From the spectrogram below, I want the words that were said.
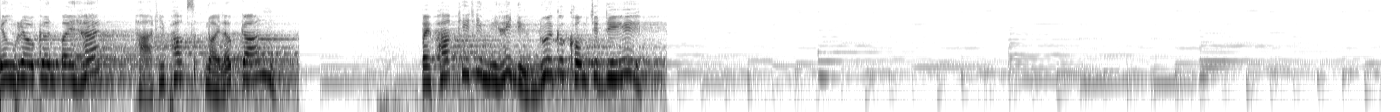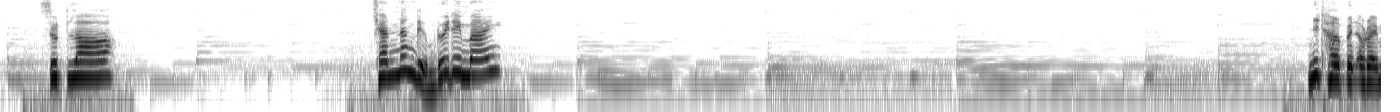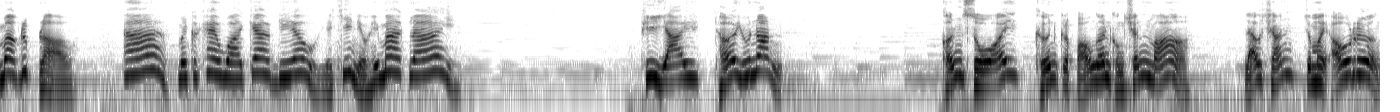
ยังเร็วเกินไปฮะ หาที่พักสักหน่อยแล้วกัน ไปพักที่ที่มีให้ดื่มด้วยก็คงจะดี สุดลอฉันนั่งดื่มด้วยได้ไหม นี่เธอเป็นอะไรมากหรือเปล่า อามันก็แค่ไวายแก้วเดียว อย่าขี้เหนียวให้มากเลย พี่ใหญ่ เธออยู่นั่น คนสวยคืนกระเป๋าเงินของฉันมา แล้วฉันจะไม่เอาเรื่อง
